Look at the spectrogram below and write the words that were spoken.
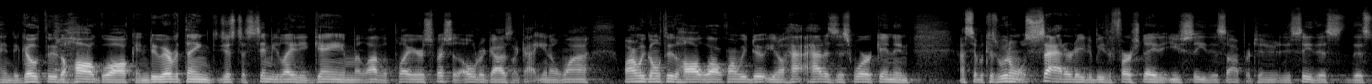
and to go through the hog walk and do everything just a simulated game. A lot of the players, especially the older guys, like, you know, why why are we going through the hog walk? Why are we do, you know, how, how does this work? And and I said because we don't want Saturday to be the first day that you see this opportunity to see this this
